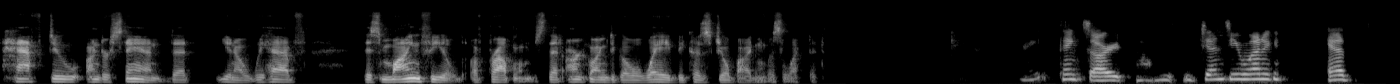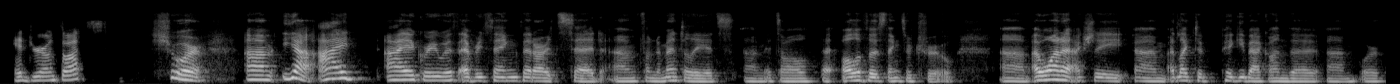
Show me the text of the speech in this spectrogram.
have to understand that, you know, we have this minefield of problems that aren't going to go away because Joe Biden was elected. Great. Thanks, Art. Um, Jen, do you want to add, add your own thoughts? Sure. Um, yeah, I I agree with everything that Art said. Um, fundamentally, it's um, it's all that all of those things are true. Um, I want to actually, um, I'd like to piggyback on the or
